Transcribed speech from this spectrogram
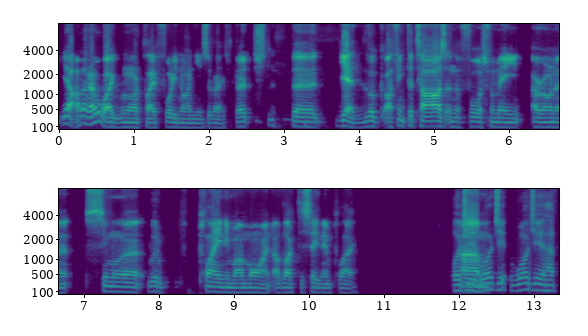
Yeah, I don't know why you would want to play 49 years of age, but the yeah, look, I think the Tahs and the Force for me are on a similar little plane in my mind. I'd like to see them play. What would you, um, what would you, what would you have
